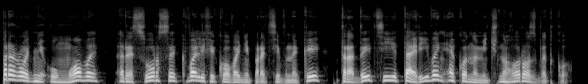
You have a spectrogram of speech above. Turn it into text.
природні умови, ресурси, кваліфіковані працівники, традиції та рівень економічного розвитку.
